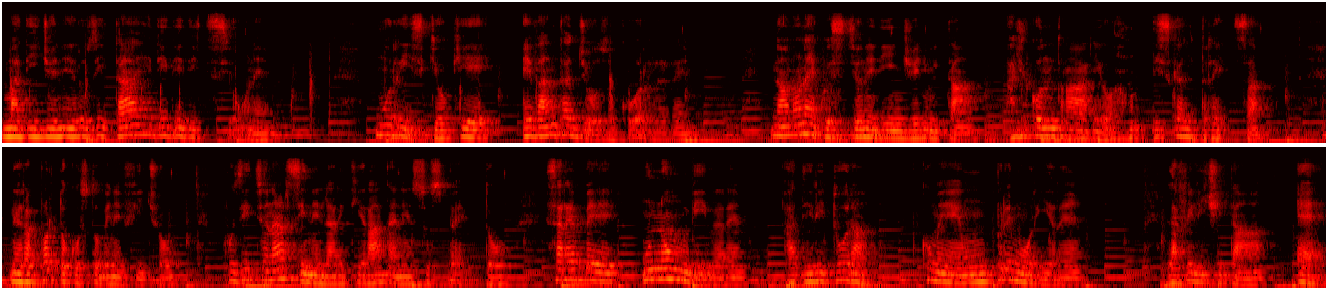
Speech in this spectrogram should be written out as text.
ma di generosità e di dedizione. Un rischio che è vantaggioso correre. No, non è questione di ingenuità, al contrario, di scaltrezza. Nel rapporto costo-beneficio, posizionarsi nella ritirata e nel sospetto sarebbe un non vivere, addirittura come un premorire. La felicità è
